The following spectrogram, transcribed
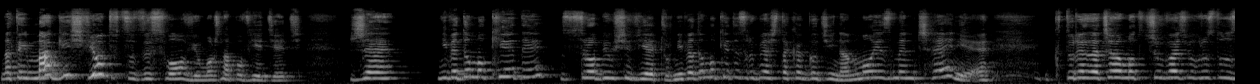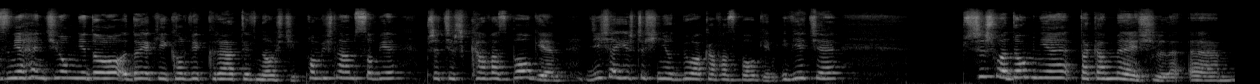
na tej magii świąt w cudzysłowiu, można powiedzieć, że nie wiadomo kiedy zrobił się wieczór, nie wiadomo kiedy zrobiła się taka godzina. Moje zmęczenie, które zaczęłam odczuwać, po prostu zniechęciło mnie do, do jakiejkolwiek kreatywności. Pomyślałam sobie, przecież kawa z Bogiem. Dzisiaj jeszcze się nie odbyła kawa z Bogiem. I wiecie, przyszła do mnie taka myśl. em,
